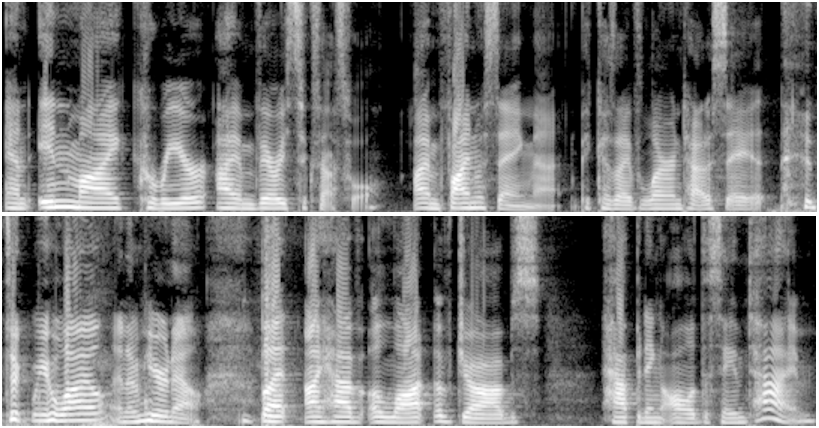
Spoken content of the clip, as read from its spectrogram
and in my career, I am very successful. I'm fine with saying that because I've learned how to say it. It took me a while and I'm here now. But I have a lot of jobs happening all at the same time.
